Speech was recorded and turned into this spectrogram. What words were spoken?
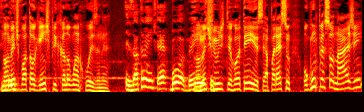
Normalmente ele... bota alguém explicando alguma coisa, né? Exatamente, é, boa, bem Normalmente isso. filme de terror tem isso, aparece algum personagem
